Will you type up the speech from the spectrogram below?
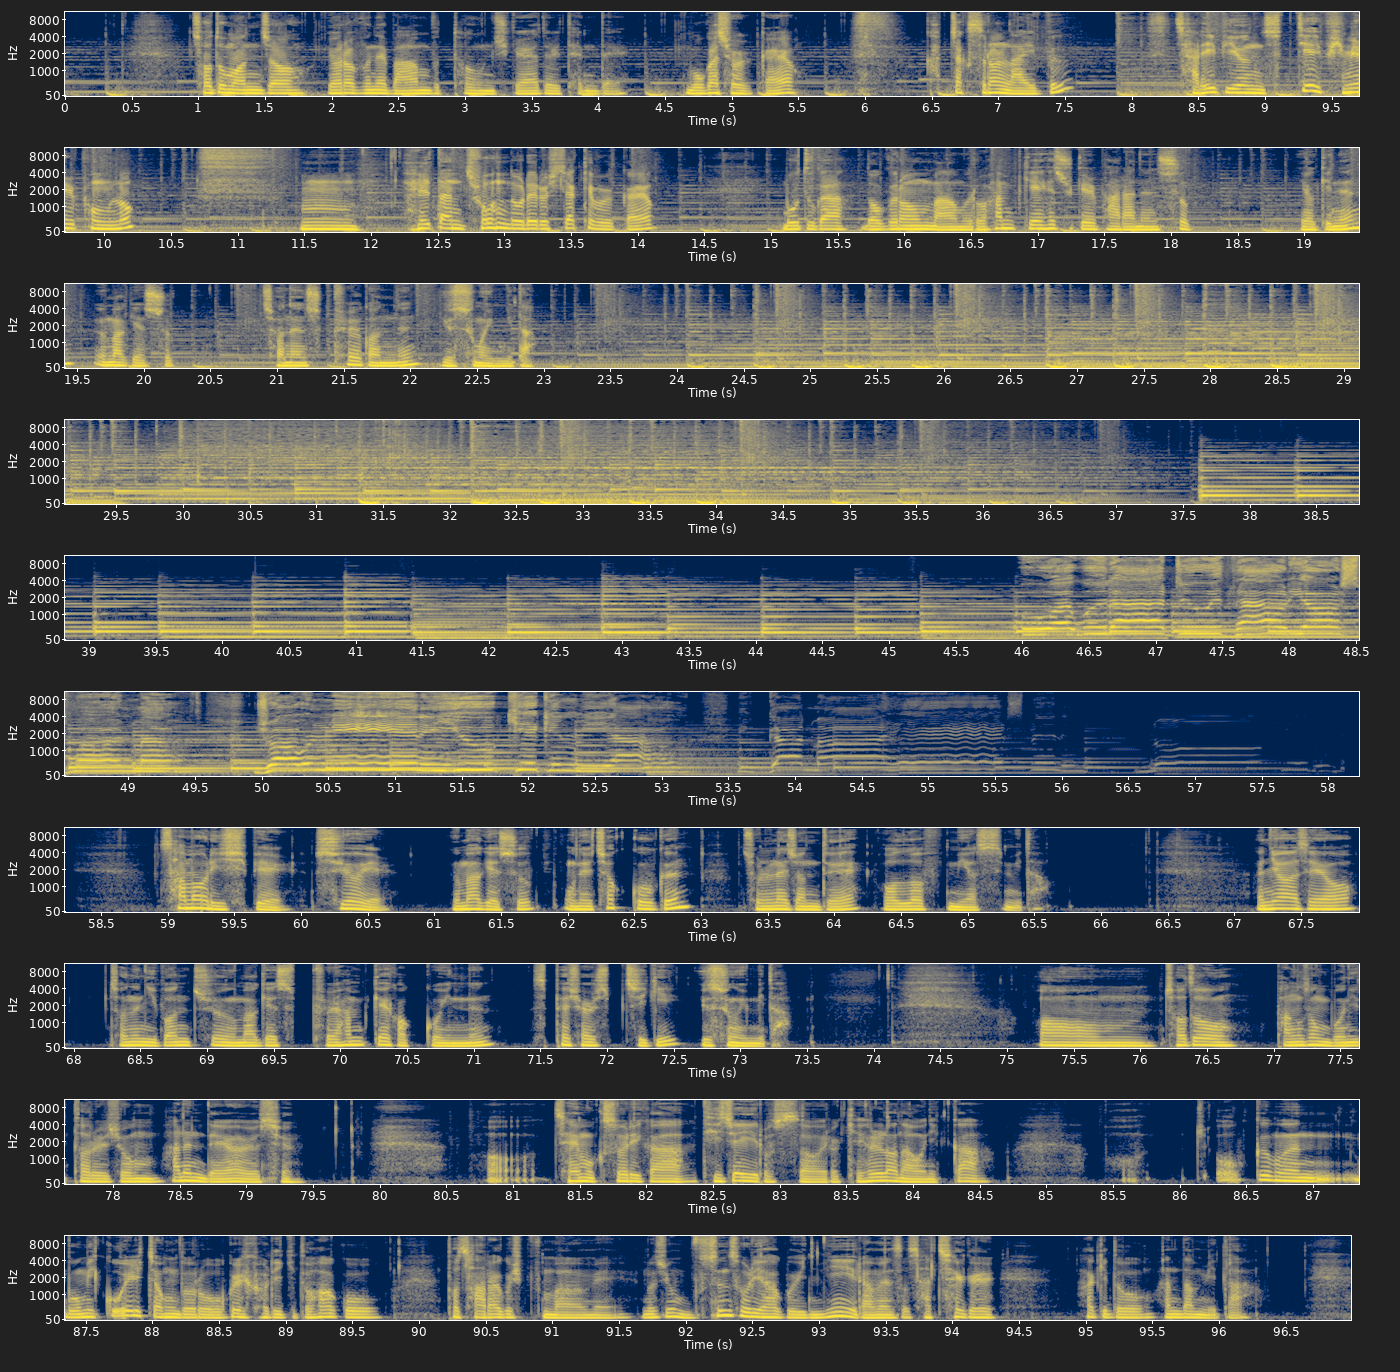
저도 먼저 여러분의 마음부터 움직여야 될 텐데, 뭐가 좋을까요? 갑작스런 라이브? 자리 비운 숲뒤의 비밀 폭로? 음, 일단 좋은 노래로 시작해 볼까요? 모두가 너그러운 마음으로 함께 해주길 바라는 숲. 여기는 음악의 숲. 저는 숲을 걷는 유승우입니다. Kicking me out. You got my head spinning. No kidding. 3월 20일 수요일 음악의 숲 오늘 첫 곡은 존 레전드의 All of Me였습니다. 안녕하세요. 저는 이번 주 음악의 숲을 함께 걷고 있는 special 숲지기 유승우입니다. 어, 음, 저도 방송 모니터를 좀 하는데요, 요즘. 어, 제 목소리가 DJ로서 이렇게 흘러나오니까 어, 조금은 몸이 꼬일 정도로 오글거리기도 하고 더 잘하고 싶은 마음에 너 지금 무슨 소리 하고 있니? 라면서 자책을 하기도 한답니다.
